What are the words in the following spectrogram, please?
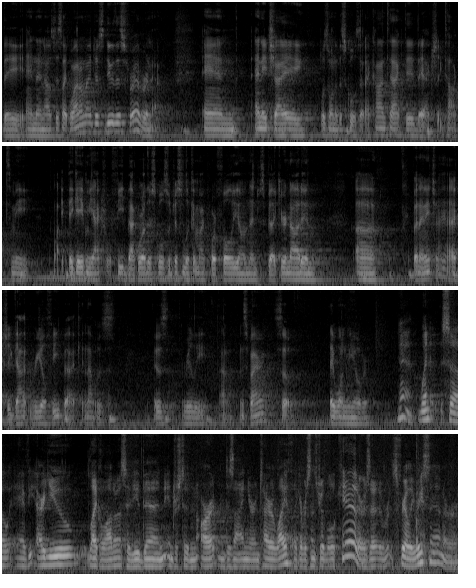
They and then I was just like, why don't I just do this forever now? And NHIA was one of the schools that I contacted. They actually talked to me, like they gave me actual feedback. Where other schools would just look at my portfolio and then just be like, "You're not in." Uh, but NHIA actually got real feedback, and that was it was really know, inspiring. So they won me over. Yeah. When so have you, are you like a lot of us? Have you been interested in art and design your entire life, like ever since you're a little kid, or is it it's fairly recent? Or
